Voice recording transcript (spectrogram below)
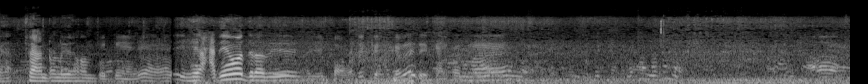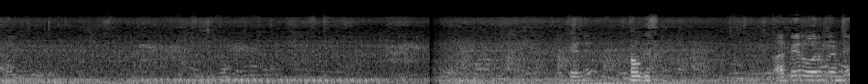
కదా ప్యాంట్ ఉండదు అదేం వద్దు అది. Okay sir. నా పేరు వరుణ్ అండి.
